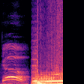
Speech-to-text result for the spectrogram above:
Go!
